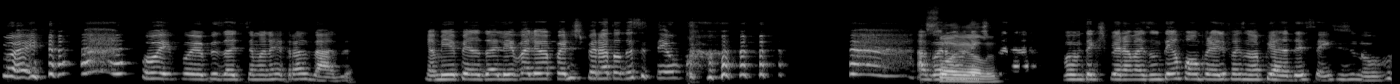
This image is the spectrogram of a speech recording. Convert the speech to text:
Foi. Foi, foi o episódio de semana retrasada. A minha pena do Alê valeu a pena esperar todo esse tempo. Agora Só vamos ter, que esperar, vamos ter que esperar mais um tempão pra ele fazer uma piada decente de novo.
